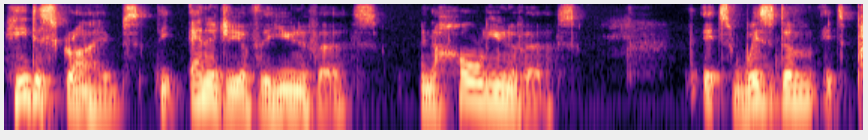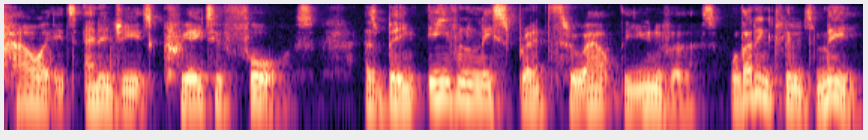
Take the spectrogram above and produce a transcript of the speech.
he describes the energy of the universe I mean the whole universe its wisdom, its power, its energy, its creative force as being evenly spread throughout the universe. Well, that includes me.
